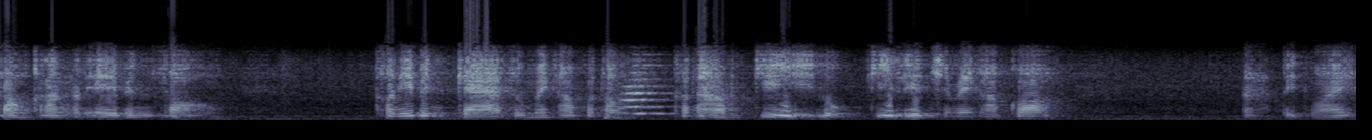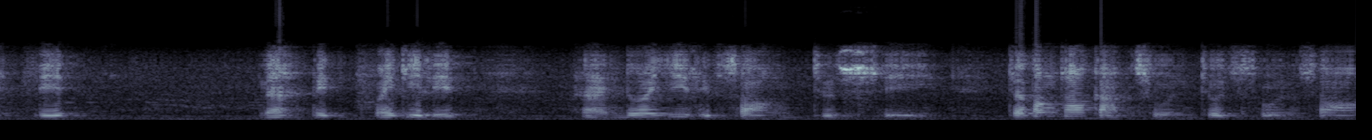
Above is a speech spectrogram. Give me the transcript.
สองครั้งนั่นเอเป็นสองคราวนี้เป็นแก๊สถูกไหมครับ ก็ต้องเขาถามกี่ลูกกี่ลิตรใช่ไหมครับ ก็อะติดไว้ลิตรนะ ติดไว้กี่ลิตร หารด้วยยี่สิบสองจุดสี่จะต้องเท่ากับศูนย์จุดศูนย์สอง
